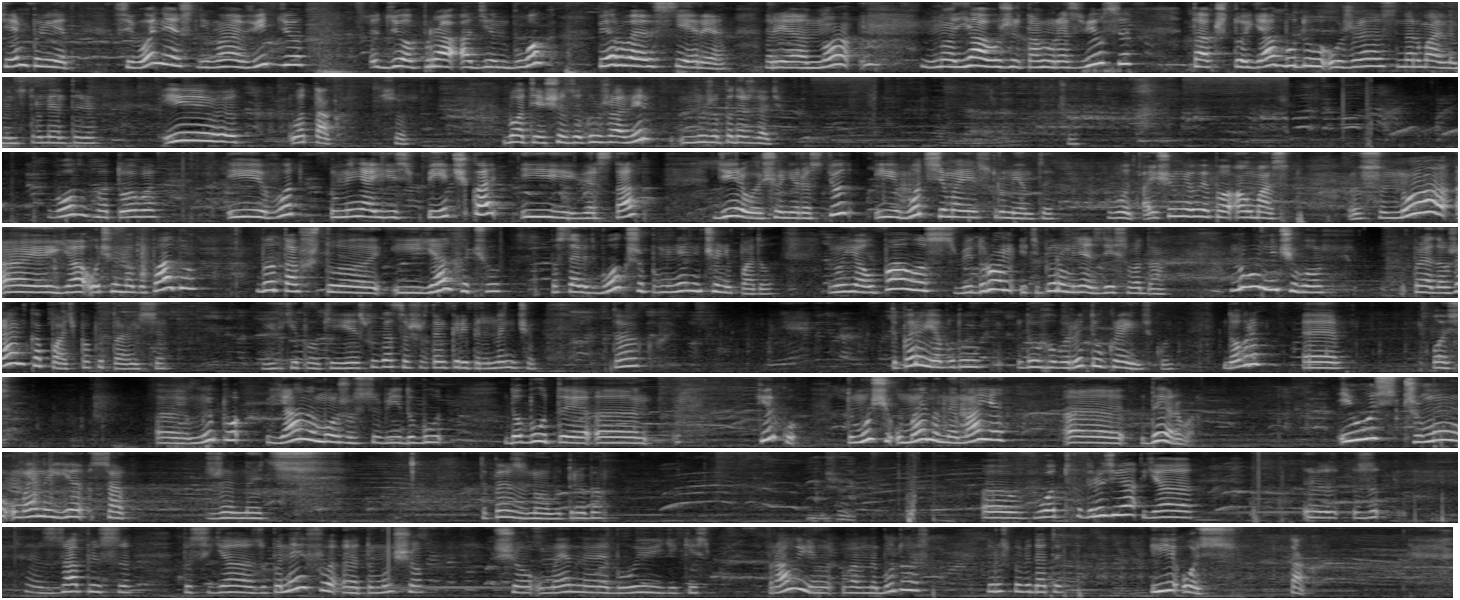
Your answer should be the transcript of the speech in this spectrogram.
Всем привет! Сегодня я снимаю видео, видео про один блок, первая серия. Но, но я уже там развился, так что я буду уже с нормальными инструментами. И вот так. Все. Вот я сейчас загружаю мир, нужно подождать. Чё? Вот, готово. И вот у меня есть печка и верстак. Дерево еще не растет. И вот все мои инструменты. Вот. А еще мне выпал алмаз. Но э, я очень много падаю. Да, так что и я хочу поставить блок, чтобы у меня ничего не падало. Но я упала с ведром, и теперь у меня здесь вода. Ну, ничего. Продолжаем копать, попытаемся. Елки-палки, я испугался, что там крипер, но ничего. Так. Тепер я буду, буду говорити українською. Добре? Е, ось. Е, ми по... Я не можу собі добу... добути е, кірку, тому що у мене немає е, дерева. І ось чому у мене є саджанець. Тепер знову треба. Е, вот, друзі, я е, з, запис, запис я зупинив, е, тому що, що у мене були якісь справи, я вам не буду розповідати. І ось так.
